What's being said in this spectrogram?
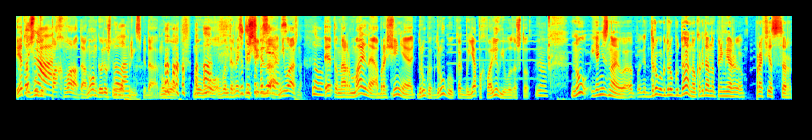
Это Точно будет «а». похвал, да. Но он говорил, что Ну «о», в принципе, да. Ну, «о». Ну, ну, в интернете Тут пишешь через «а», неважно. Ну, Это нормальное обращение друга к другу, как бы я похвалил его за что-то. ну. Ну, я не знаю, э, другу к другу да, но когда, например, профессор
